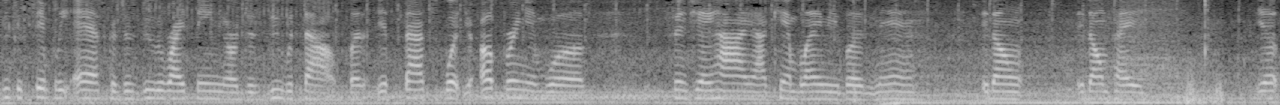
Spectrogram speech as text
You can simply ask or just do the right thing or just do without. But if that's what your upbringing was, since you ain't high, I can't blame you. But man, it don't, it don't pay. Yep.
